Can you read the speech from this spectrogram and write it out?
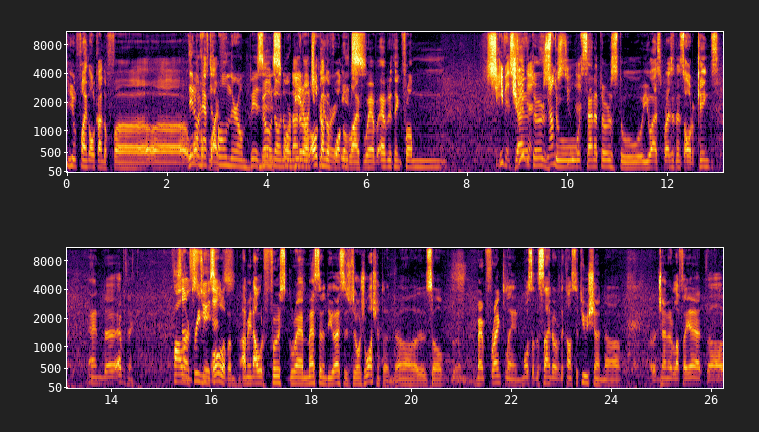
you'll find all kind of. Uh, uh, They don't have of to life. own their own business. No, no, no, or not be at an all. All kind of entrepreneur. walk of life. We have everything from Even janitors students, to students. senators to U.S. presidents or kings, and uh, everything. All some are Freemasons. students- All of them. I mean, our first Grand Master in the U.S. is George Washington. Uh, so, uh, Ben Franklin, most of the signers of the Constitution, uh, uh, General Lafayette. Uh,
